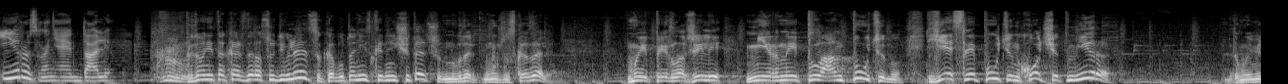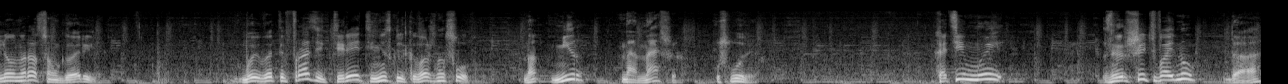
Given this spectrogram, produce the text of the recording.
і розганяють далі. Притом они так каждый раз удивляются, как будто они искренне считают, что, ну, подождите, мы уже сказали. Мы предложили мирный план Путину. Если Путин хочет мира, да мы миллион раз вам говорили. Вы в этой фразе теряете несколько важных слов. На, мир на наших условиях. Хотим мы завершить войну? Да.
